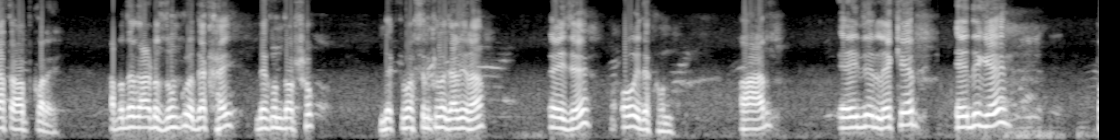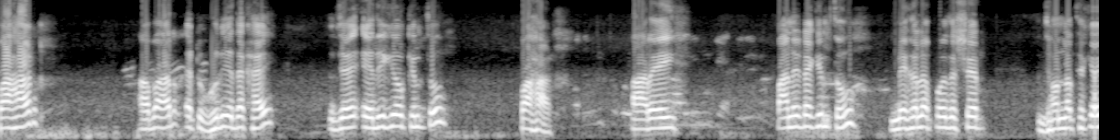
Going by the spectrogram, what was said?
যাতায়াত করে। আপনাদেরকে আরেকটু জুম করে দেখাই। দেখুন দর্শক, দেখতে পাচ্ছেন কিনা জানি না। এই যে, ওই দেখুন। আর এই যে লেকের এইদিকে পাহাড়, আবার একটু ঘুরিয়ে দেখাই যে এদিকেও কিন্তু পাহাড়। আর এই পানিটা কিন্তু মেঘালয় প্রদেশের ঝর্ণা থেকে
